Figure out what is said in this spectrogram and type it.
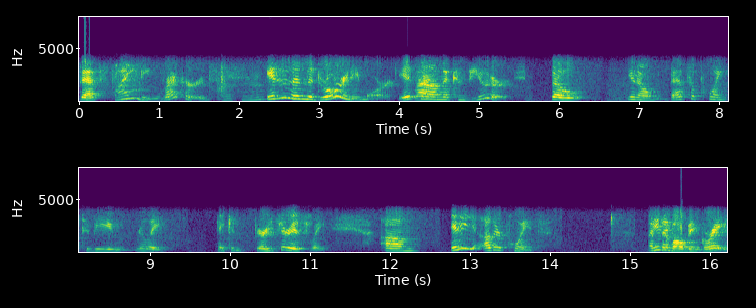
that finding records Mm-hmm. isn't in the drawer anymore. It's Right. on the computer. So, you know, that's a point to be really taken very seriously. Um, any other points? I These think- have all been great.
